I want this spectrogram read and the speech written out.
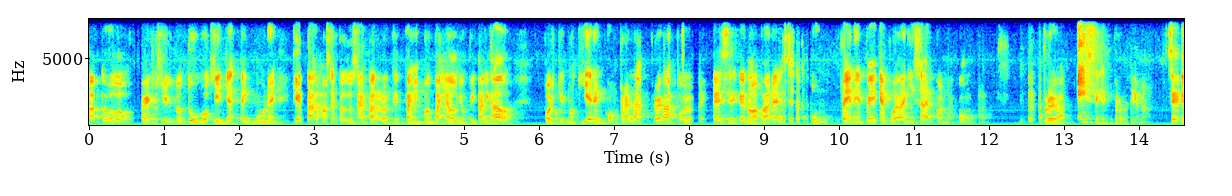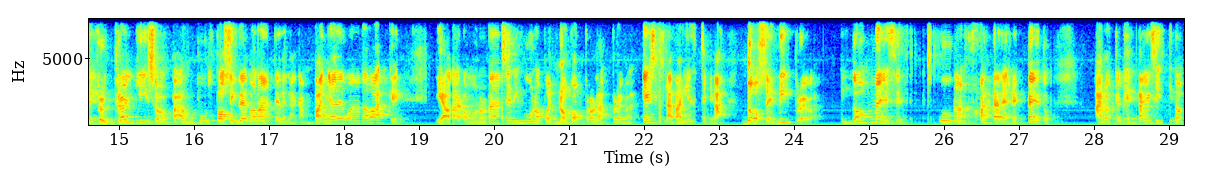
a todos, a ver quién lo tuvo, quién ya está inmune, qué plasma se puede usar para los que están contagiados y hospitalizados, porque no quieren comprar las pruebas, porque parece que no aparece un PNP que pueda guisar con la compra de la prueba. Ese es el problema. Se frustró el guiso para un posible donante de la campaña de Wanda y ahora como no hace ninguno, pues no compro las pruebas. Esa es la apariencia que da. 12.000 pruebas en dos meses es una falta de respeto a los que les están exigiendo,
